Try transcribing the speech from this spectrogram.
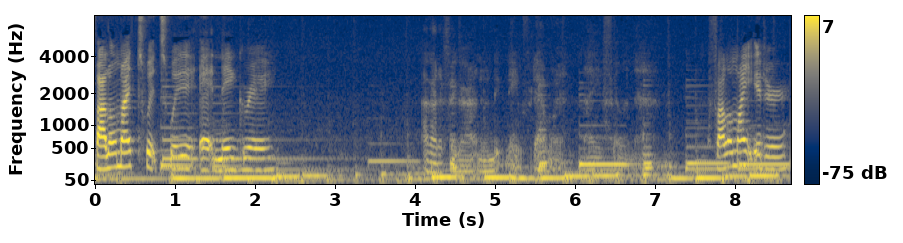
Follow my twit twit at Nay Gray. I gotta figure out a new nickname for that one. I ain't feeling that. Follow my itter.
